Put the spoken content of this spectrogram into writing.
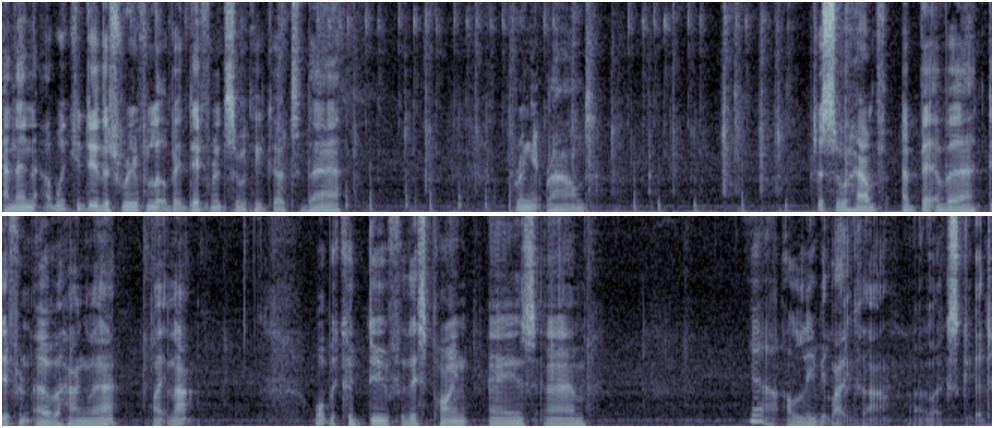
And then we could do this roof a little bit different so we could go to there bring it round just so we have a bit of a different overhang there like that. What we could do for this point is um, yeah I'll leave it like that. That looks good.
